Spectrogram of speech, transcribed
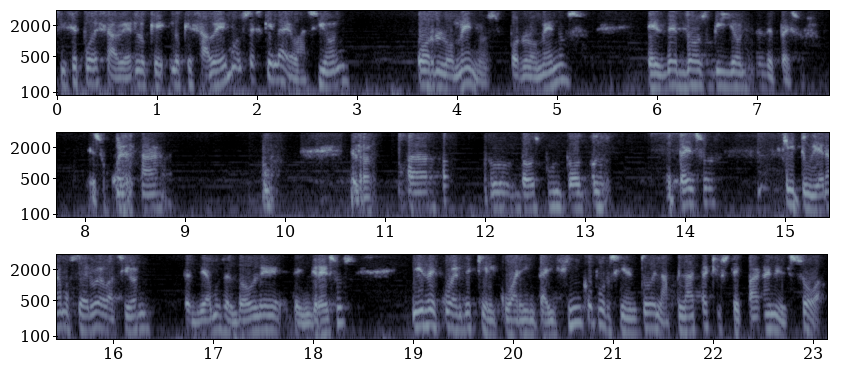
sí se puede saber. Lo que, lo que sabemos es que la evasión, por lo menos, por lo menos, es de 2 billones de pesos. Eso cuesta el 2.2 de pesos. Si tuviéramos cero evasión, tendríamos el doble de ingresos. Y recuerde que el 45% de la plata que usted paga en el SOAT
